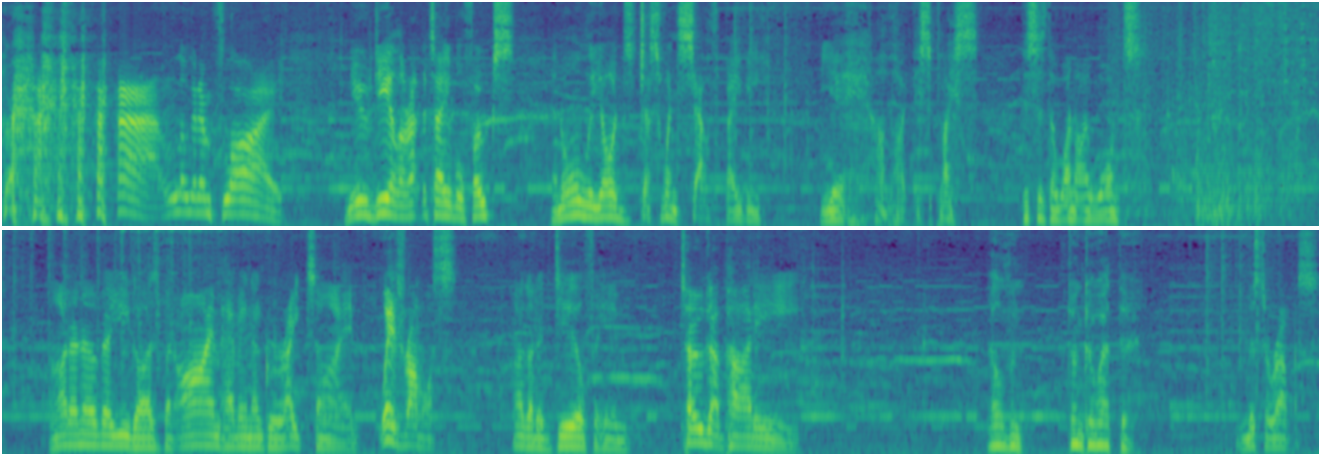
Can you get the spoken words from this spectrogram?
Look at him fly! New dealer at the table, folks. And all the odds just went south, baby. Yeah, I like this place. This is the one I want. I don't know about you guys, but I'm having a great time. Where's Ramos? I got a deal for him. Toga party! Elvin, don't go out there. Mr. Ramos,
